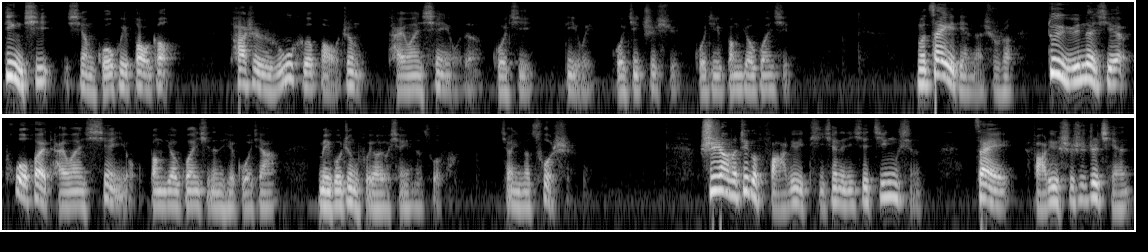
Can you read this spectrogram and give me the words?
定期向国会报告，它是如何保证台湾现有的国际地位、国际秩序、国际邦交关系的。那么再一点呢，就是说，对于那些破坏台湾现有邦交关系的那些国家，美国政府要有相应的做法、相应的措施。实际上呢，这个法律体现的一些精神，在法律实施之前。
